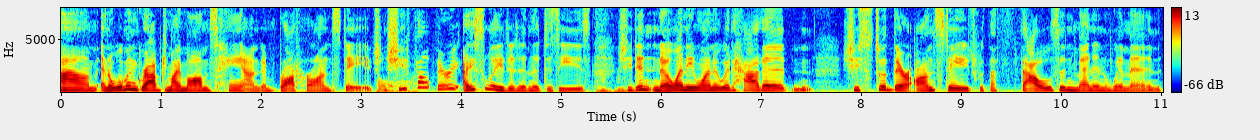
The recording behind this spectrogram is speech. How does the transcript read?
Um, and a woman grabbed my mom's hand and brought her on stage. And she felt very isolated in the disease. Mm-hmm. She didn't know anyone who had had it. And she stood there on stage with a thousand men and women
